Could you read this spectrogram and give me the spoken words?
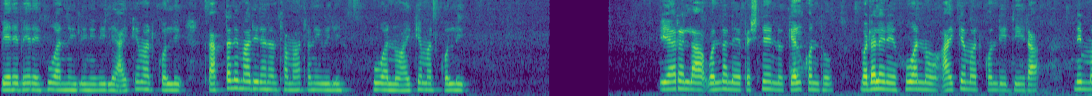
ಬೇರೆ ಬೇರೆ ಹೂವನ್ನು ಇಲ್ಲಿ ನೀವು ಇಲ್ಲಿ ಆಯ್ಕೆ ಮಾಡಿಕೊಳ್ಳಿ. ಪ್ರಾರ್ಥನೆ ಮಾಡಿದ ನಂತರ ಮಾತ್ರ ನೀವು ಇಲ್ಲಿ ಹೂವನ್ನು ಆಯ್ಕೆ ಮಾಡಿಕೊಳ್ಳಿ. ಯಾರೆಲ್ಲ ಒಂದನೇ ಪ್ರಶ್ನೆಯನ್ನು ಕೇಳ್ಕೊಂಡು ಮೊದಲನೇ ಹೂವನ್ನು ಆಯ್ಕೆ ಮಾಡ್ಕೊಂಡಿದ್ದೀರಾ? ನಿಮ್ಮ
